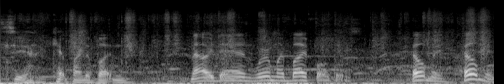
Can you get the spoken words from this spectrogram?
See ya. Can't find the button. Maui Dan, where are my bifocals? Help me. Help me.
